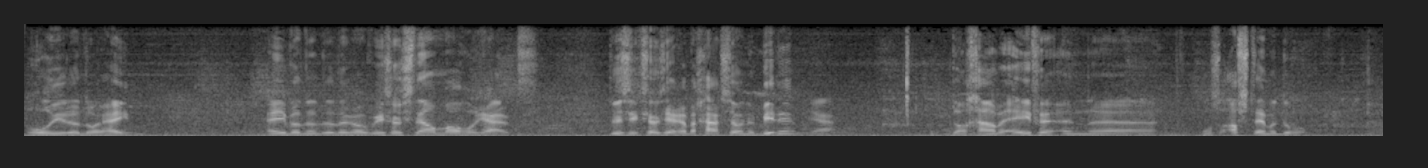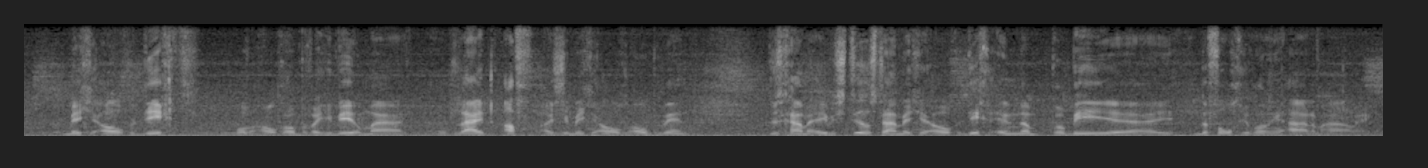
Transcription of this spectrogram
hol je er doorheen en je wilt er ook weer zo snel mogelijk uit. Dus ik zou zeggen, we gaan zo naar binnen. Ja. Dan gaan we even een, uh, ons afstemmen door met je ogen dicht. Of ogen open wat je wil, maar het leidt af als je met je ogen open bent. Dus gaan we even stilstaan met je ogen dicht en dan probeer je, dan volg je gewoon je ademhaling.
